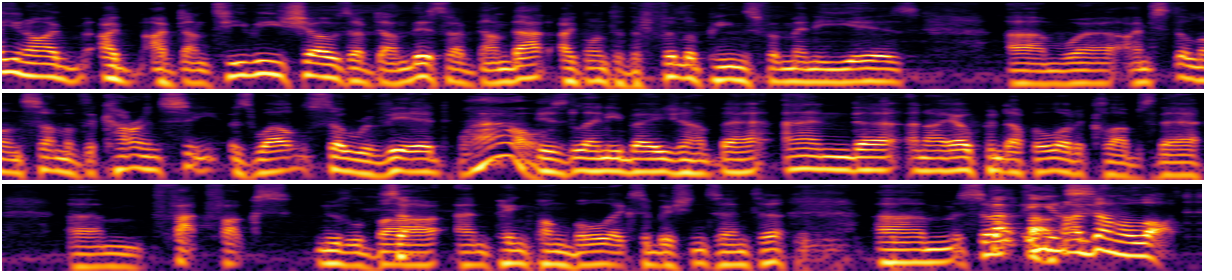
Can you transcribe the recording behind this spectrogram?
I- you know, I've, I've, I've done TV shows, I've done this, I've done that. I've gone to the Philippines for many years, um, where I'm still on some of the currency as well. So revered. Wow. Is Lenny Beige out there, and uh, and I opened up a lot of clubs there, um, Fat Fucks Noodle Bar So- and Ping Pong Ball Exhibition Center. Um, so you know, I've done a lot.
